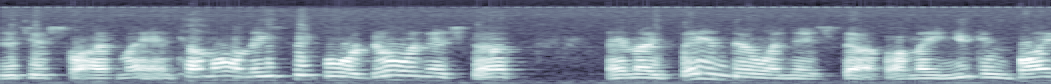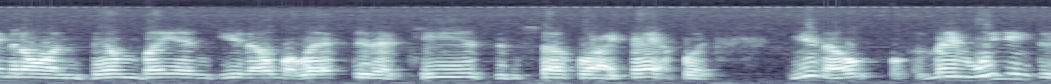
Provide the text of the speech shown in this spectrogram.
It's just like, man, come on, these people are doing this stuff and they've been doing this stuff. I mean, you can blame it on them being, you know, molested as kids and stuff like that, but you know, then we need to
